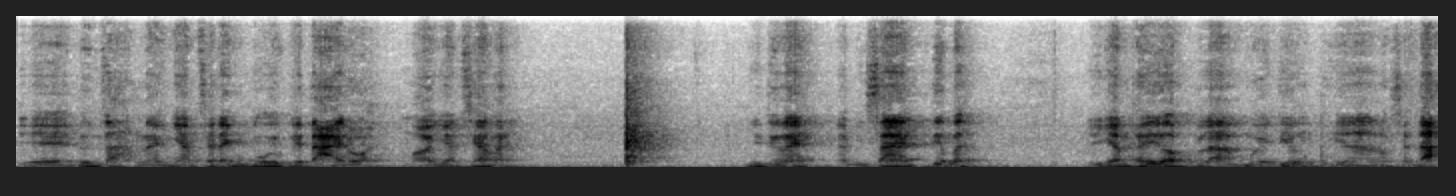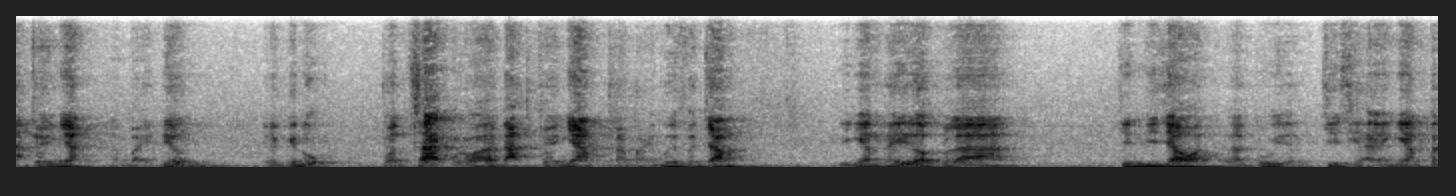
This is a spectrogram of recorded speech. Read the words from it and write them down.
Thì đơn giản là anh em sẽ đánh tôi về tài rồi. Mở anh em xem này. Như thế này, là bị sai tiếp này. Thì anh em thấy được là 10 tiếng thì nó sẽ đạt cho anh em là 7 tiếng. Thì cái độ chuẩn xác của nó là đạt cho anh em là 70 phần trăm thì anh em thấy được là trên video ấy, là tôi chia sẻ anh em tất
